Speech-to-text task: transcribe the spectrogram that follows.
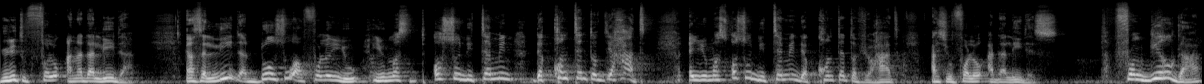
you need to follow another leader. As a leader, those who are following you, you must also determine the content of their heart. And you must also determine the content of your heart as you follow other leaders. From Gilgal,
